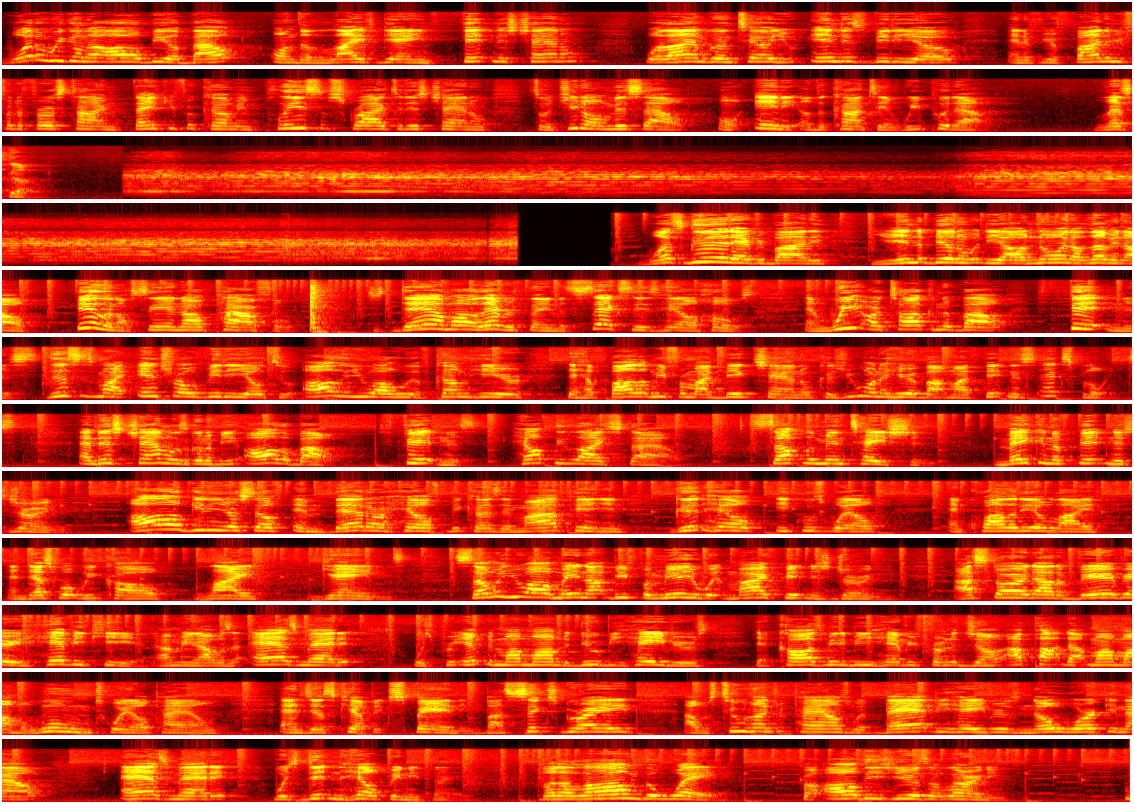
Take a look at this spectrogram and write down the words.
What are we going to all be about on the Life Gains Fitness channel? Well, I am going to tell you in this video, and if you're finding me for the first time, thank you for coming. Please subscribe to this channel so that you don't miss out on any of the content we put out. Let's go. What's good, everybody? You in the building with the all knowing, all loving, all feeling, all seeing, all powerful. Just damn all everything, the sexy as hell host. And we are talking about fitness. This is my intro video to all of you all who have come here that have followed me from my big channel because you want to hear about my fitness exploits. And this channel is going to be all about fitness, healthy lifestyle, supplementation, making a fitness journey, all getting yourself in better health because in my opinion, good health equals wealth and quality of life. And that's what we call life gains. Some of you all may not be familiar with my fitness journey. I started out a very, very heavy kid. I mean, I was an asthmatic, which preempted my mom to do behaviors that caused me to be heavy from the jump. I popped out my mama womb 12 pounds and just kept expanding. By sixth grade, I was 200 pounds with bad behaviors, no working out, asthmatic, which didn't help anything. But along the way, for all these years of learning,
